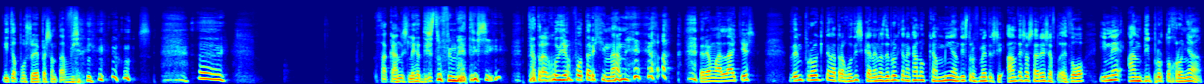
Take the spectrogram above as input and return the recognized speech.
Είδα πόσο έπεσαν τα views. Θα κάνεις λέει αντίστροφη μέτρηση. Τα τραγούδια πότε αρχινάνε. Ρε μαλάκες. Δεν πρόκειται να τραγουδήσει κανένας, δεν πρόκειται να κάνω καμία αντίστροφη μέτρηση. Αν δεν σας αρέσει αυτό, εδώ είναι αντιπρωτοχρονιά.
